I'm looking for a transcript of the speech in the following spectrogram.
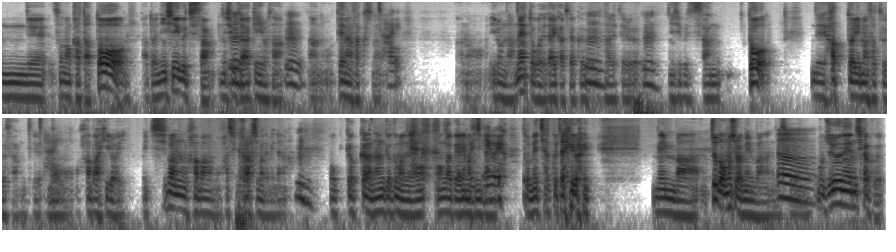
んで、その方と、あと西口さん、西口明宏さん、うん。あの、テナーサックスの、はい。あの、いろんなね、とこで大活躍うんされてるうん。西口さんと、で、服部正嗣さんっていう、はいもう幅広い、一番幅も端から端までみたいな、うん。北極から南極までの 音楽やりますみたいな。そう、めちゃくちゃ広い。メンバー、ちょっと面白いメンバーなんですけど、うん。もう10年近く。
